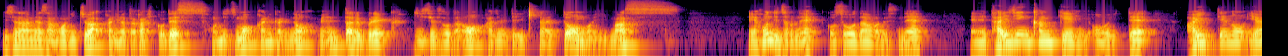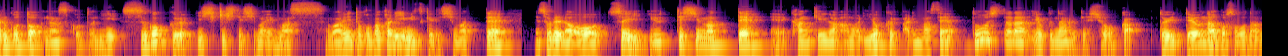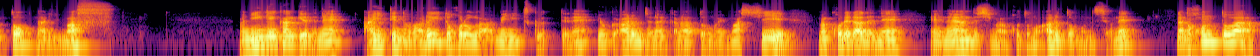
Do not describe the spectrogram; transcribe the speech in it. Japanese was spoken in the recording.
リスナーの皆さん、こんにちは。蟹和隆彦です。本日もカニカニのメンタルブレイク、人生相談を始めていきたいと思います。えー、本日のね、ご相談はですね、えー、対人関係において、相手のやること、なすことにすごく意識してしまいます。悪いとこばかり見つけてしまって、それらをつい言ってしまって、えー、関係があまり良くありません。どうしたら良くなるでしょうかといったようなご相談となります。まあ、人間関係でね、相手の悪いところが目につくってねよくあるんじゃないかなと思いますし、まあ、これらでね、えー、悩んでしまうこともあると思うんですよね。なんか本当は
